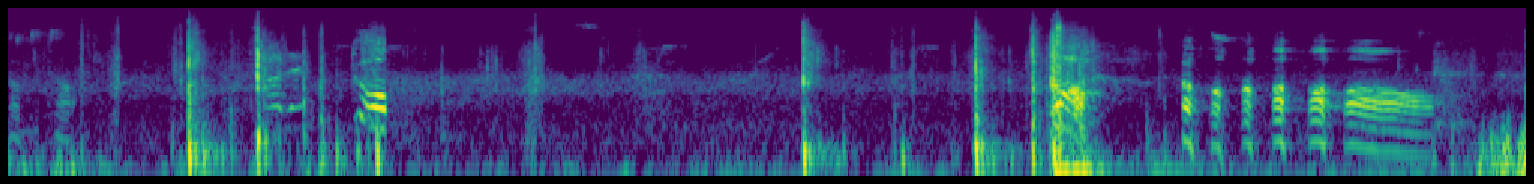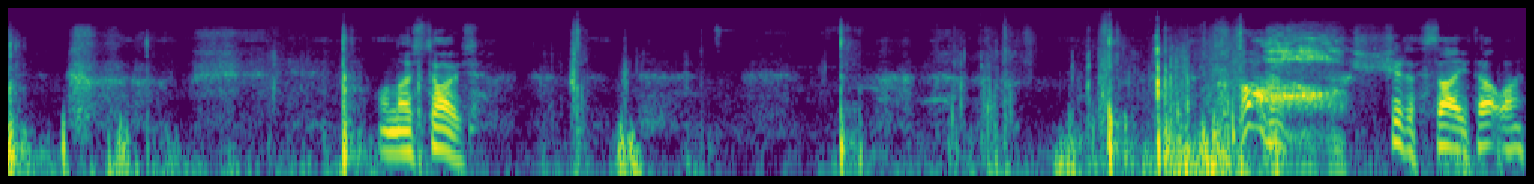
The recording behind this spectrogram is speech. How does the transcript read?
Lovely touch. Oh! Oh! Oh, on those toes. Oh, should have saved that one.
